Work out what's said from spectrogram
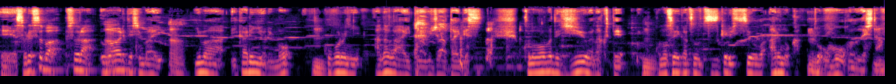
えーそれすば、すら奪われてしまい。今、怒りよりもうん心に穴が開いている状態です。このままで自由がなくて、うんこの生活を続ける必要はあるのかと思うほどでした。うん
